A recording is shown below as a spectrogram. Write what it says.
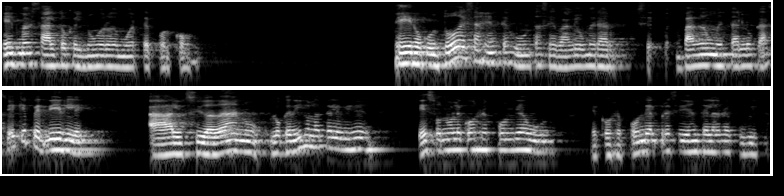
es más alto que el número de muertes por COVID. Pero con toda esa gente junta se va a aglomerar, se van a aumentar los casos. Y hay que pedirle al ciudadano lo que dijo la televidente. Eso no le corresponde a uno, le corresponde al presidente de la República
